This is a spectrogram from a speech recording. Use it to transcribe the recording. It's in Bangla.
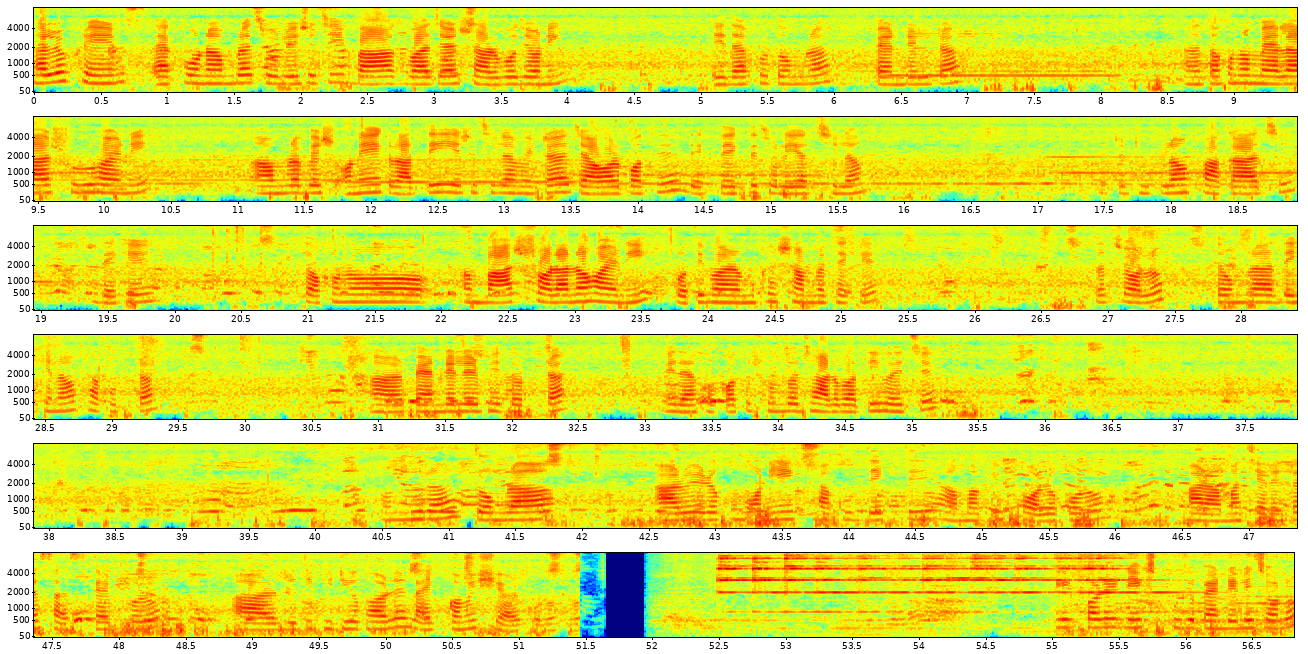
হ্যালো ফ্রেন্ডস, এখন আমরা চলে এসেছি বাগ বাজার সার্বজনীন। এই দেখো তোমরা প্যান্ডেলটা। তখনও মেলা শুরু হয়নি। আমরা বেশ অনেক রাতেই এসেছিলাম এটা, যাওয়ার পথে দেখতে দেখতে চলে যাচ্ছিলাম। এটা ঢুকলাম, ফাঁকা আছে। দেখে তখনও বাস সরানো হয়নি প্রতিমার মুখের সামনে থেকে। তো চলো, তোমরা দেখে নাও ঠাকুরটা আর প্যান্ডেলের ভেতরটা। এই দেখো, কত সুন্দর ঝাড়বাতি হয়েছে। বন্ধুরা, তোমরা আরও এরকম অনেক ঠাকুর দেখতে আমাকে ফলো করো আর আমার চ্যানেলটা সাবস্ক্রাইব করো। আর যদি ভিডিও ভালো লাগে লাইক কমেন্ট শেয়ার করো। এরপরে নেক্সট পুজো প্যান্ডেলে চলো।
